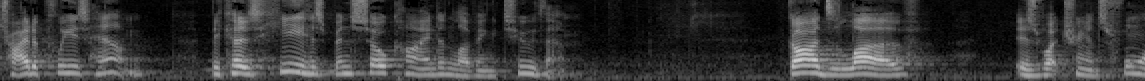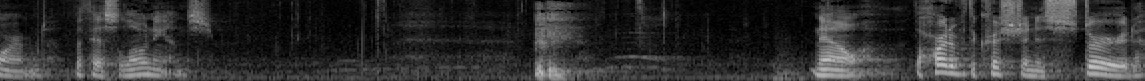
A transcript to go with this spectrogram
try to please Him, because He has been so kind and loving to them. God's love is what transformed the Thessalonians. now, the heart of the Christian is stirred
